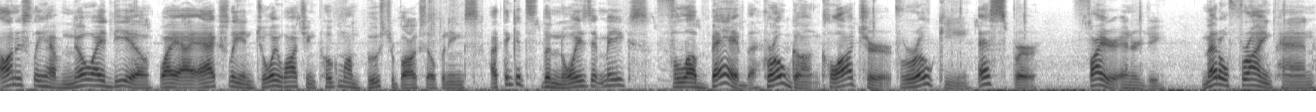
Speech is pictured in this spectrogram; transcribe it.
honestly have no idea why I actually enjoy watching Pokemon booster box openings. I think it's the noise it makes. Flabeb, Croagunk, Clotcher, Froakie, Espurr, Fire Energy, Metal Frying Pan,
